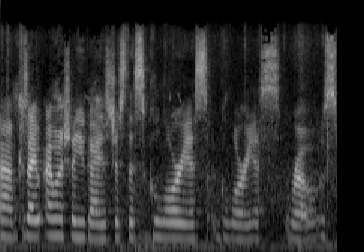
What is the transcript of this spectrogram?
Because um, I, I want to show you guys just this glorious, glorious rose.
